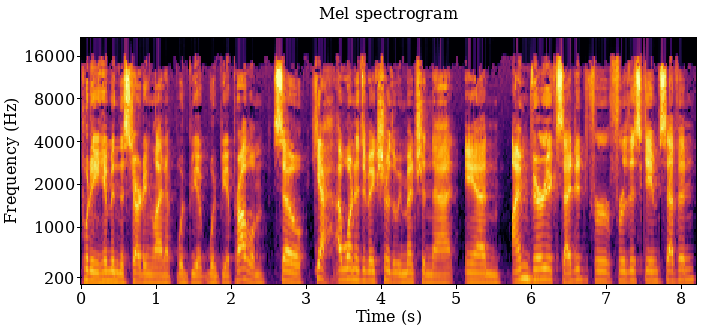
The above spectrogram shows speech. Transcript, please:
putting him in the starting lineup would be a, would be a problem. So yeah, I wanted to make sure that we mentioned that, and I'm very excited for for this game seven.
